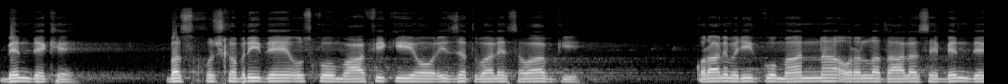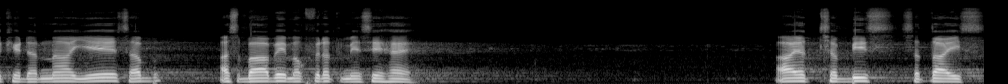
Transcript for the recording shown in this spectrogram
بن دیکھے۔ بس خوشخبری دیں اس کو معافی کی اور عزت والے ثواب کی۔ قرآن مجید کو ماننا اور اللہ تعالیٰ سے بن دیکھے ڈرنا یہ سب اسباب مغفرت میں سے ہے۔ آیت چھبیس ستائیس۔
